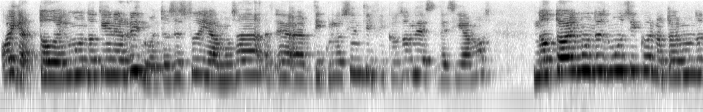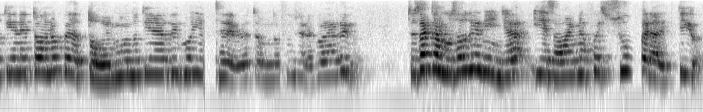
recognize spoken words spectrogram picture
oiga, todo el mundo tiene ritmo, entonces estudiamos artículos científicos donde decíamos, no todo el mundo es músico, no todo el mundo tiene tono, pero todo el mundo tiene ritmo y el cerebro de todo el mundo funciona con el ritmo. Entonces sacamos Audio Ninja y esa vaina fue súper adictiva.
